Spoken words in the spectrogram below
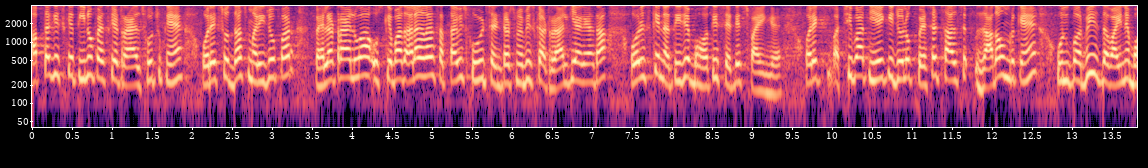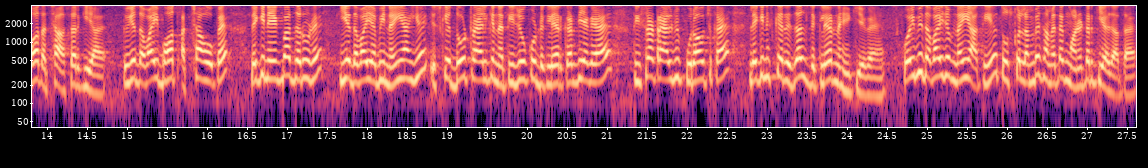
अब तक इसके तीनों फ़ेज़ के ट्रायल्स हो चुके हैं और 110 मरीजों पर पहला ट्रायल हुआ, उसके बाद अलग अलग सत्ताईस कोविड सेंटर्स में भी इसका ट्रायल किया गया था और इसके नतीजे बहुत ही सेटिस्फाइंग है। और एक अच्छी बात यह है कि जो लोग पैंसठ साल से ज़्यादा उम्र के हैं, उन पर भी इस दवाई ने बहुत अच्छा असर किया है। तो ये दवाई बहुत अच्छा होप है। लेकिन एक बात ज़रूर है कि ये दवाई अभी नहीं आई है। इसके दो ट्रायल के नतीजों को डिक्लेयर कर दिया गया है। तीसरा ट्रायल भी पूरा हो चुका है, लेकिन इसके रिज़ल्ट डिक्लेयर नहीं किए गए हैं। कोई भी दवाई जब नहीं आती है तो उसको लंबे समय तक मॉनिटर किया जाता है,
